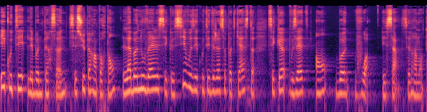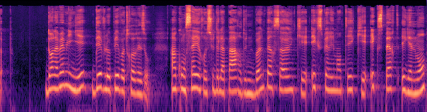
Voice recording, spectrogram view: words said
Écoutez les bonnes personnes, c'est super important. La bonne nouvelle, c'est que si vous écoutez déjà ce podcast, c'est que vous êtes en bonne voie. Et ça, c'est vraiment top. Dans la même lignée, développez votre réseau. Un conseil reçu de la part d'une bonne personne qui est expérimentée, qui est experte également,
